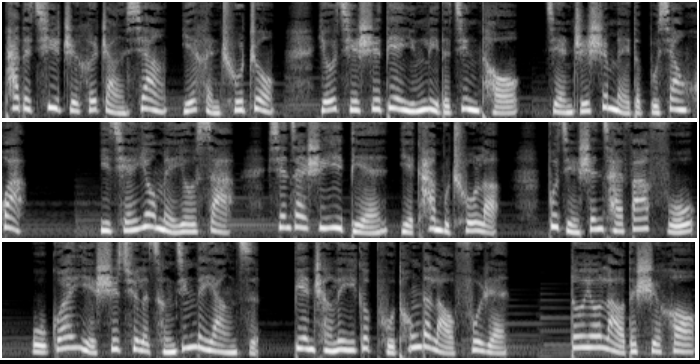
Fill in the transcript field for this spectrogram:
她的气质和长相也很出众，尤其是电影里的镜头，简直是美的不像话。以前又美又飒，现在是一点也看不出了。不仅身材发福，五官也失去了曾经的样子，变成了一个普通的老妇人。都有老的时候，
